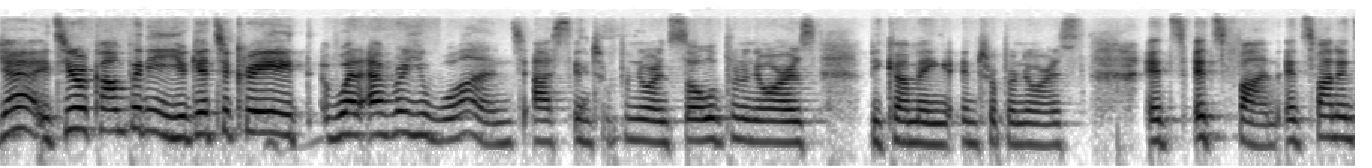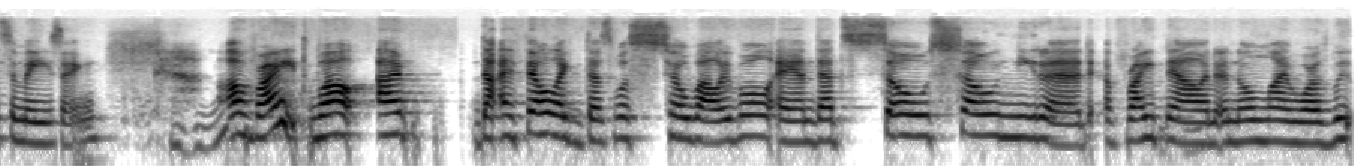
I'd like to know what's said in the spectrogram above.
Yeah, it's your company. You get to create whatever you want as entrepreneurs and solopreneurs becoming entrepreneurs. It's it's fun. It's fun. It's amazing. Mm-hmm. All right. Well, I I feel like this was so valuable and that's so, so needed right now in an online world. We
